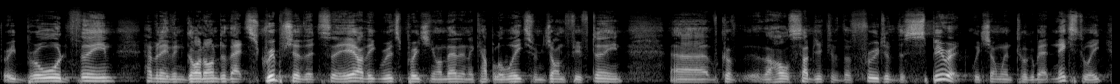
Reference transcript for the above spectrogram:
very broad theme. Haven't even got onto that scripture that's there. I think Ruth's preaching on that in a couple of weeks from John 15. Uh, the whole subject of the fruit of the Spirit, which I'm going to talk about next week.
